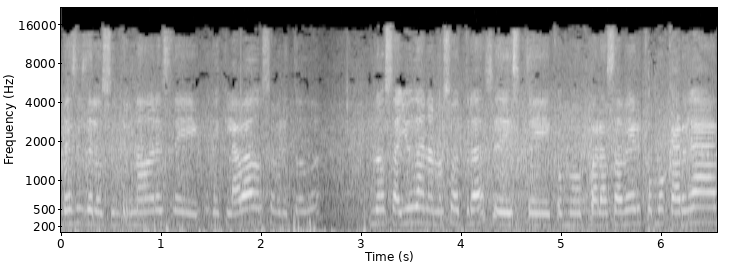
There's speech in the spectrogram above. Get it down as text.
veces de los entrenadores de, de clavados sobre todo, nos ayudan a nosotras este, como para saber cómo cargar,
